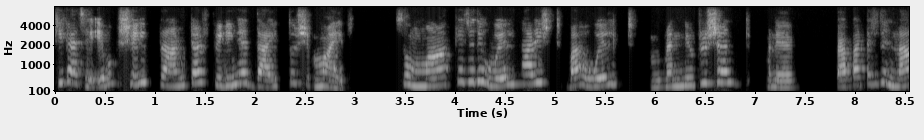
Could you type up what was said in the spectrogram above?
ঠিক আছে? এবং সেই প্রাণটার ফিডিং এর দায়িত্ব মায়ের। সো মাকে যদি ওয়েল নারিশড বা ওয়েল মানে নিউট্রিশন মানে ব্যাপারটা যদি না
